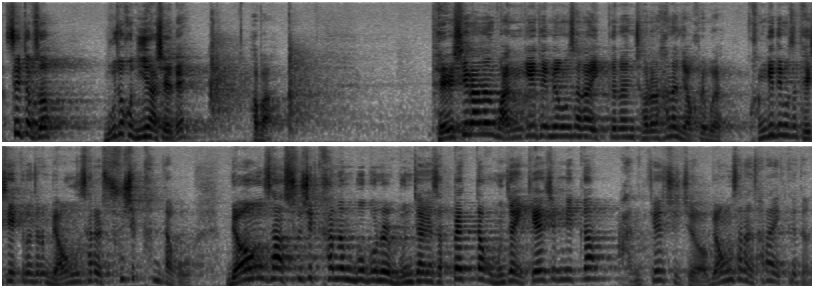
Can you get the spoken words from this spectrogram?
쓸데없어. 무조건 이해하셔야 돼. 봐봐. 대시라는 관계대명사가 이끄는 절을 하는 역할이 뭐야? 관계대명사 대시 이끄는 절은 명사를 수식한다고. 명사 수식하는 부분을 문장에서 뺐다고 문장이 깨집니까? 안 깨지죠. 명사는 살아있거든.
